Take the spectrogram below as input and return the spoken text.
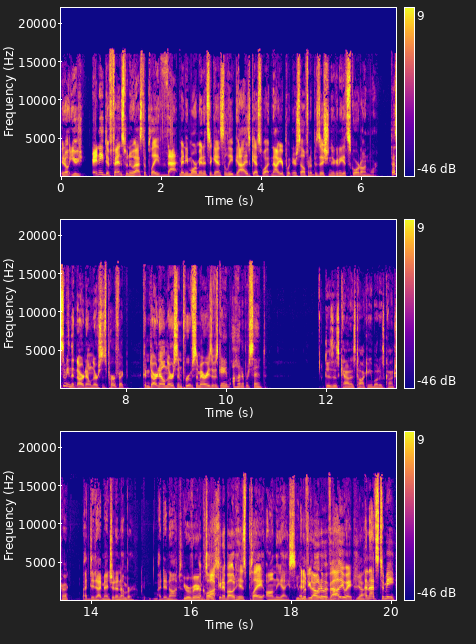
you know, you any defenseman who has to play that many more minutes against elite guys, guess what? Now you're putting yourself in a position you're going to get scored on more. Doesn't mean that Darnell Nurse is perfect. Can Darnell Nurse improve some areas of his game? 100%. Does this count as talking about his contract? Uh, did I mention a number? I did not. You were very I'm close. talking about his play on the ice. You and if you want to of the pack. evaluate, Yeah. and that's to me,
